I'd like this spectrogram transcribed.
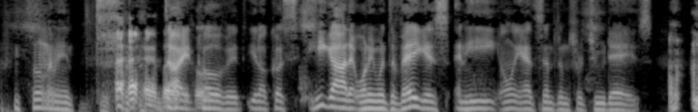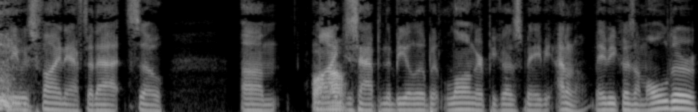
you know what I mean? Diet COVID, you know, because he got it when he went to Vegas and he only had symptoms for two days. and he was fine after that. So, um, mine just happened to be a little bit longer because maybe I don't know, maybe because I'm older.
